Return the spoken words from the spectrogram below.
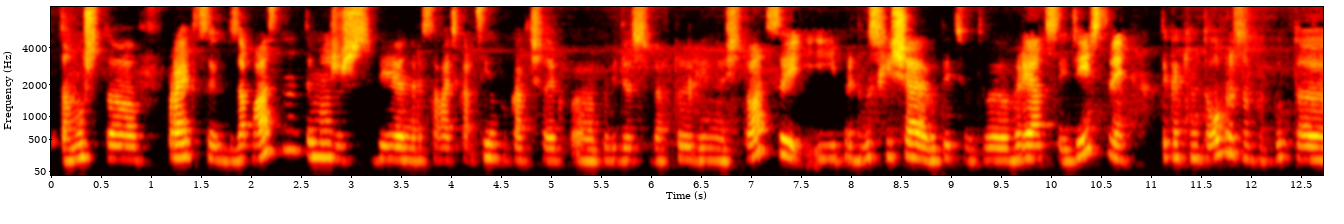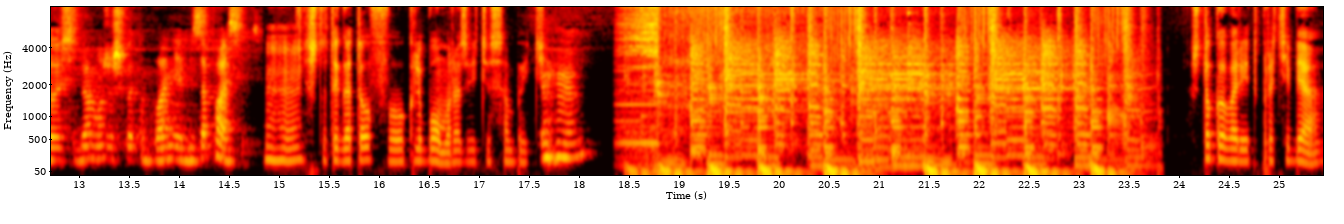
потому что в проекциях безопасно, ты можешь себе нарисовать картинку, как человек э, поведет себя в той или иной ситуации, и предвосхищая вот эти вот э, вариации действий, ты каким-то образом как будто себя можешь в этом плане обезопасить. Угу, что ты готов э, к любому развитию событий. Угу. Что говорит про тебя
